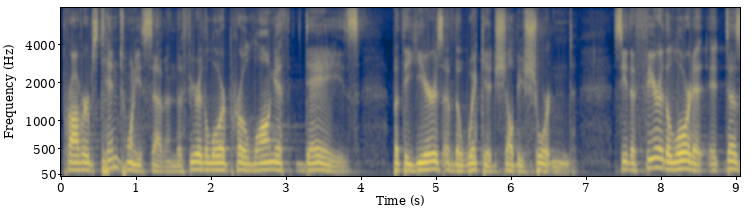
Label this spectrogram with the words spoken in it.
Proverbs 10:27 The fear of the Lord prolongeth days, but the years of the wicked shall be shortened. See, the fear of the Lord it, it does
